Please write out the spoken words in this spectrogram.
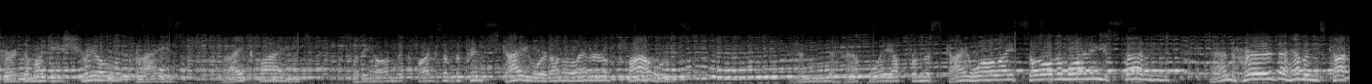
Heard the monkey's shrill cries. I climbed putting on the clogs of the prince skyward on a ladder of clouds. And halfway up from the sky wall I saw the morning sun and heard the heavens cock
